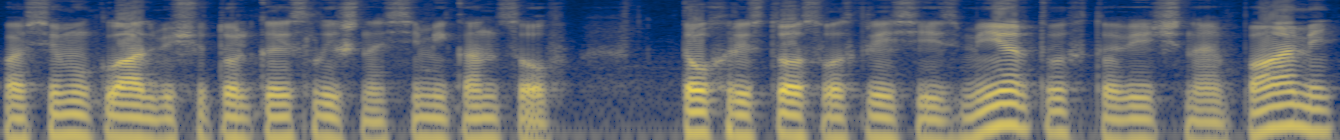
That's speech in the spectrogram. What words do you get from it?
По всему кладбищу только и слышно семи концов. То Христос воскресе из мертвых, то вечная память,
